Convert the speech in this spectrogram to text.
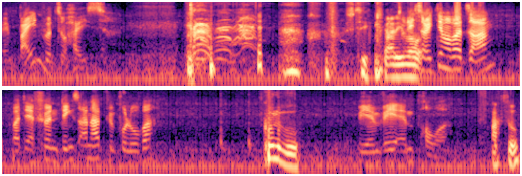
Mein Bein wird so heiß. Verstehe ich gar nicht Ich mehr. soll ich dir mal was sagen? Was der für ein Dings anhat, für ein Pullover? Kulebu. BMW M-Power. Ach so.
